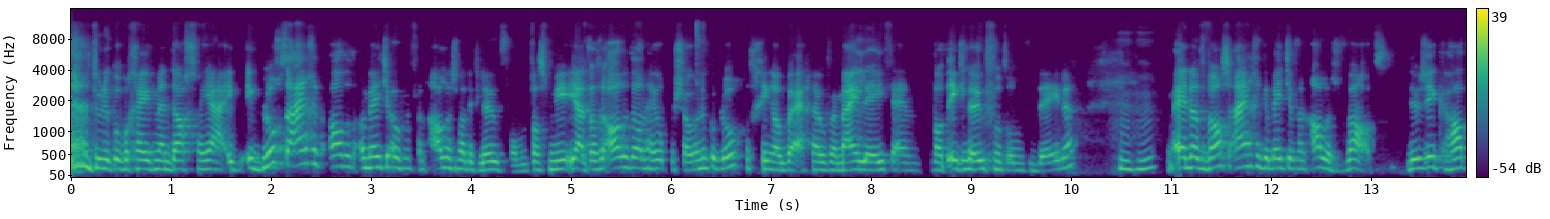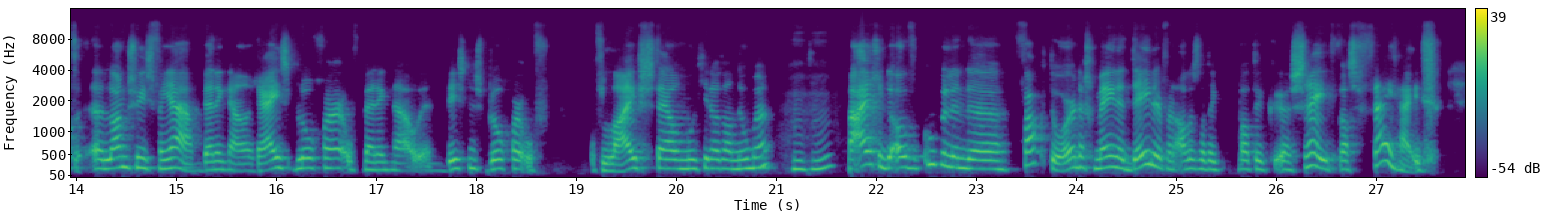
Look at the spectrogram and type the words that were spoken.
toen ik op een gegeven moment dacht van ja, ik, ik blogde eigenlijk altijd een beetje over van alles wat ik leuk vond. Het was, meer, ja, het was altijd al een heel persoonlijke blog. Het ging ook wel echt over mijn leven en wat ik leuk vond om te delen. Mhm. En dat was eigenlijk een beetje van alles wat. Dus ik had uh, lang zoiets van ja, ben ik nou een reisblogger of ben ik nou een businessblogger of, of lifestyle moet je dat dan noemen. Mhm. Maar eigenlijk de overkoepelende factor, de gemene deler van alles wat ik, wat ik uh, schreef, was vrijheid.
